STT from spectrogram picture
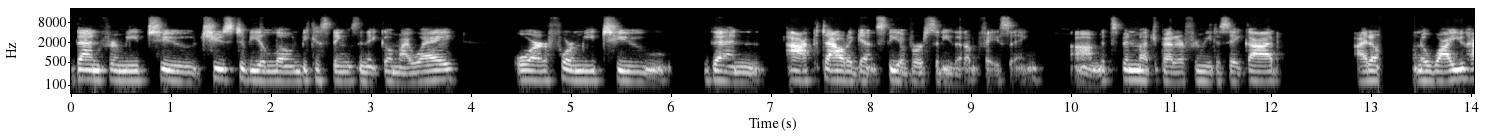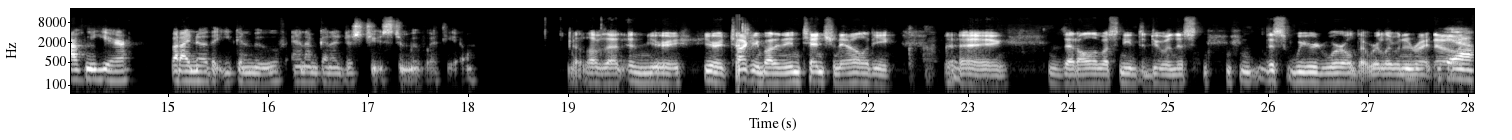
than for me to choose to be alone because things didn't go my way or for me to then act out against the adversity that I'm facing. Um, it's been much better for me to say, God, I don't know why you have me here, but I know that you can move and I'm going to just choose to move with you. I love that. And you're, you're talking about an intentionality uh, that all of us need to do in this, this weird world that we're living in right now. Yeah.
